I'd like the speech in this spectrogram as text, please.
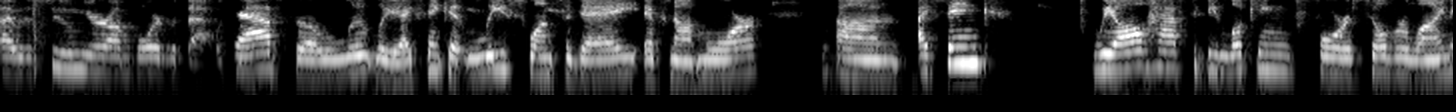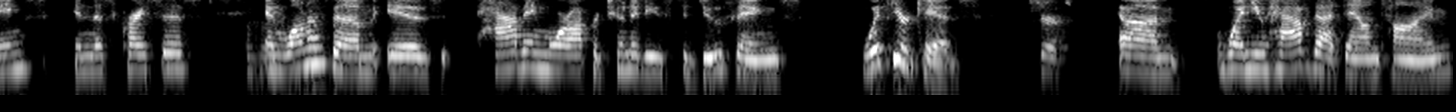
i would assume you're on board with that with absolutely i think at least once a day if not more mm-hmm. um, i think we all have to be looking for silver linings in this crisis. Mm-hmm. And one of them is having more opportunities to do things with your kids. Sure. Um, when you have that downtime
